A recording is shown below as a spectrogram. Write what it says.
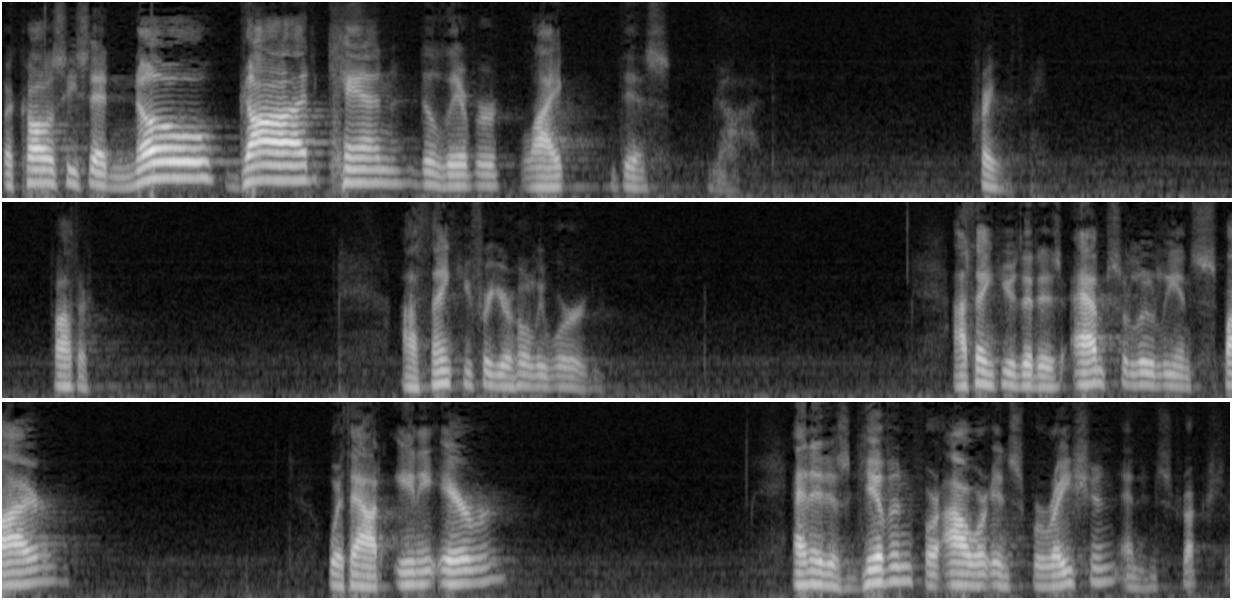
Because he said, No God can deliver like this God. Pray with me. Father, I thank you for your holy word. I thank you that it is absolutely inspired without any error. And it is given for our inspiration and instruction.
